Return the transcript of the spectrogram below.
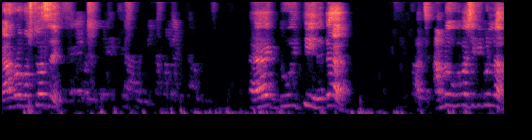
কার কোনো কষ্ট আছে? এক, দুই, তিন, এটা? আচ্ছা আমরা উপবাসে কি করলাম?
